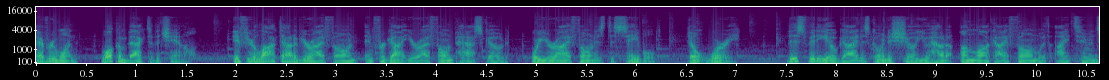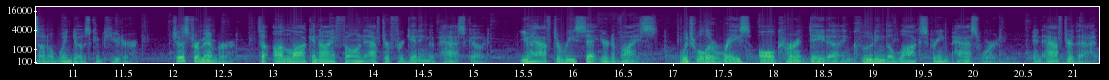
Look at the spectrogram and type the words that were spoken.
Everyone, welcome back to the channel. If you're locked out of your iPhone and forgot your iPhone passcode, or your iPhone is disabled, don't worry. This video guide is going to show you how to unlock iPhone with iTunes on a Windows computer. Just remember, to unlock an iPhone after forgetting the passcode, you have to reset your device, which will erase all current data including the lock screen password. And after that,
